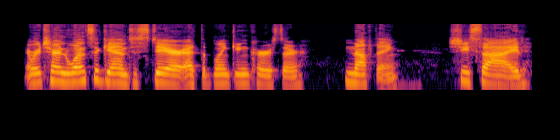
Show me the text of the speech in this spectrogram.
and returned once again to stare at the blinking cursor. Nothing. She sighed.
